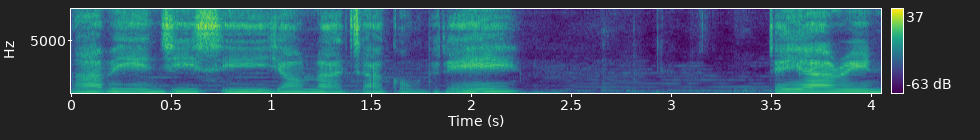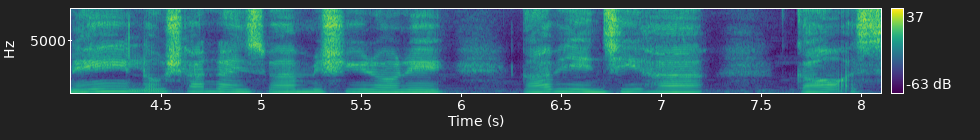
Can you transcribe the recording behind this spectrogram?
ငါးဘရင်ကြီးစီရောက်လာကြကုန်တဲ့ တရားရီနဲ့လှူရှားနိုင်စွမ်းမရှိတော့တဲ့ငါးပြင်ကြီးဟာကောင်းအစ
